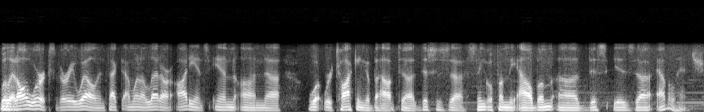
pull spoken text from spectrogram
Well, it all works very well. In fact, I want to let our audience in on uh, what we're talking about. Uh, this is a single from the album. Uh, this is uh, Avalanche.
